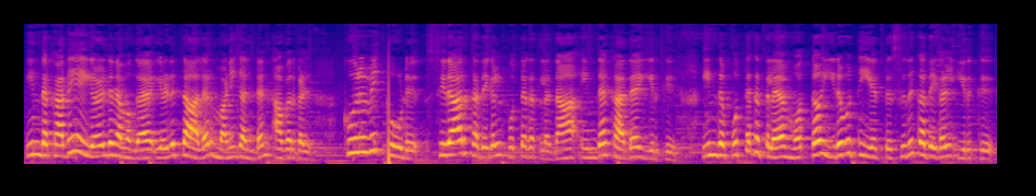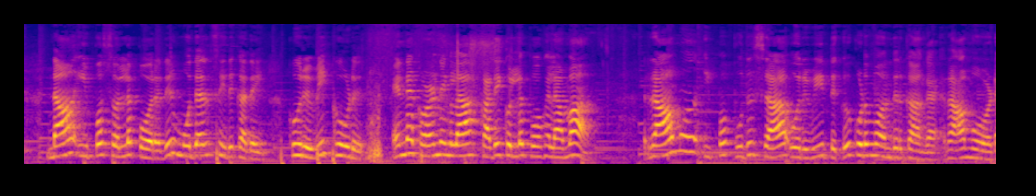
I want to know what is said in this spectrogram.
இந்த கதையை எழுதினவங்க எழுத்தாளர் மணிகண்டன் அவர்கள். குருவி கூடு சிறார் கதைகள் புத்தகத்துல தான் இந்த கதை இருக்கு. இந்த புத்தகத்துல மொத்தம் இருபத்தி எட்டு சிறுகதைகள் இருக்கு. நான் இப்போ சொல்ல போறது முதல் சிறுகதை குருவி கூடு. என்ன குழந்தைங்களா கதைக்குள்ள போகலாமா? ராமு இப்போ புதுசாக ஒரு வீட்டுக்கு குடும்பம் வந்திருக்காங்க ராமுவோட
